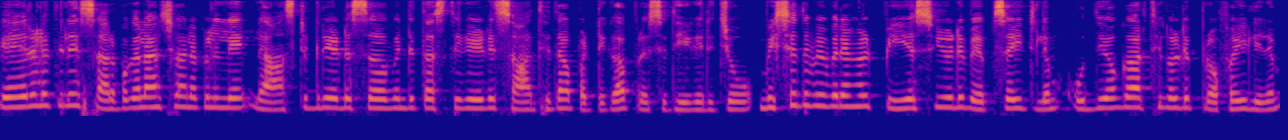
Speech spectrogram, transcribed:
കേരളത്തിലെ സർവകലാശാലകളിലെ ലാസ്റ്റ് ഗ്രേഡ് സെർവന്റ് തസ്തികയുടെ സാധ്യതാ പട്ടിക പ്രസിദ്ധീകരിച്ചു. വിശദവിവരങ്ങൾ പി എസ് സിയുടെ വെബ്സൈറ്റിലും ഉദ്യോഗാർത്ഥികളുടെ പ്രൊഫൈലിലും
